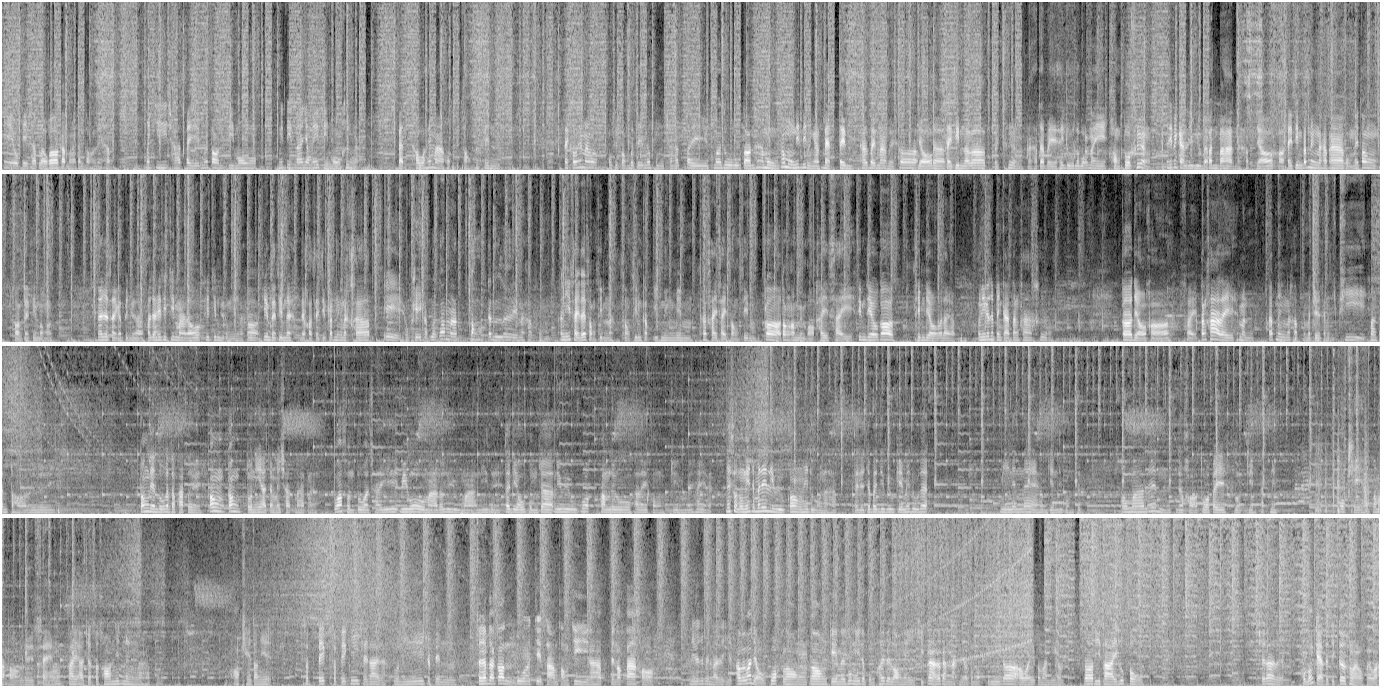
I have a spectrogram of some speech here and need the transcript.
เอ้โอเคครับ เราก็กลับมากันต่อเลยครับ เมื่อกี้ชาร์จไปเมื่อตอน4โมงนิดๆนะยังไม่4โมงครึ่งอะ แบตเขาให้มา 62เปอร์เซ็นต์แต่เขาให้มา 62เปอร์เซ็นต์แล้วผมชาร์จไปมาดูตอน 5 โมง 5 โมงนิดๆเหมือนกันแบตเต็มชาร์จไปมากเลย ก็เดี๋ยวจะใส่ซิมแล้วก็เปิดเครื่องนะครับ จะไปให้ดูระบบข้างในของตัวเครื่อง อันนี้เป็นการรีวิวแบบบ้านๆนะครับ เดี๋ยวขอใส่ซิมแป๊บหนึ่งนะครับ อ่า ผมไม่ต้องสอนใส่ซิมหรอกมั้ง น่าจะใส่กันเป็นอยู่แล้วเขาจะให้ที่จิ้มมาแล้วที่จิ้มอยู่ตรงนี้นะก็จิ้มใส่ซิมเลยเดี๋ยวขอใส่ซิมแป๊บนึงนะครับเอโอเคครับแล้วก็มาต่อกันเลยนะครับผมอันนี้ใส่ได้2ซิมนะ2ซิมกับอีก1เมมถ้าใครใส่2ซิมก็ต้องเอาเมมออกใครใส่ซิมเดียวก็ซิมเดียวก็ได้ครับ อันนี้ก็จะเป็นการตั้งค่าเครื่อง ก็เดี๋ยวขอใส่ตั้งค่าอะไรให้มันแป๊บหนึ่งนะครับ เดี๋ยวมาเจอกันอีกที่มากันต่อเลย ต้องเรียนรู้กันสักพักเลยกล้องกล้องตัวนี้อาจจะไม่ชัดมากนะเพราะว่าส่วนตัวใช้ vivo มาแล้วอยู่ๆมาอันนี้เลย แต่เดี๋ยวผมจะรีวิวพวกความเร็วอะไรของเกมไว้ให้แหละ ในส่วนตรงนี้จะไม่ได้รีวิวกล้องให้ดูนะครับ แต่เดี๋ยวจะไปรีวิวเกมให้ดูด้วย มีแน่ๆครับเกมที่ผมจะเอามาเล่น เดี๋ยวขอตัวไปโหลดเกมแป๊บหนึ่งโอเคครับก็มาต่อกันเลยแสงไฟอาจจะสะท้อนนิดนึงนะครับผม โอเคตอนนี้สเปคสเปคนี่ใช้ได้นะ ตัวนี้จะเป็น Snapdragon ตัว 732G นะครับ เป็น Octa Core อันนี้ก็จะเป็นรายละเอียด เอาไปนว่าเดี๋ยวพวกลองลองเกมอะไรพวกนี้เดี๋ยวผมค่อยไปลองในคลิปหน้าแล้วกันนะ เดี๋ยวสำหรับคลิปนี้ก็เอาไว้ประมาณนี้ก่อน ก็ดีไซน์รูปทรง ใช้ได้เลยอะผมต้องแกะสติกเกอร์ข้างหลังออกไปวะ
